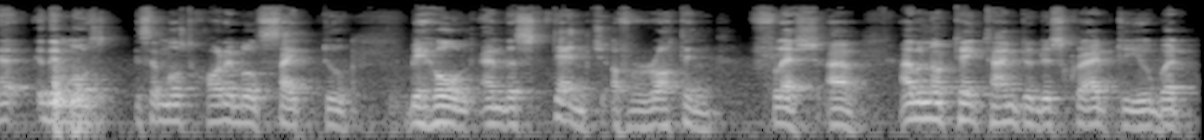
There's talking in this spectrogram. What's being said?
the, most it's the most horrible sight to behold, and the stench of rotting flesh. Uh, I will not take time to describe to you, but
